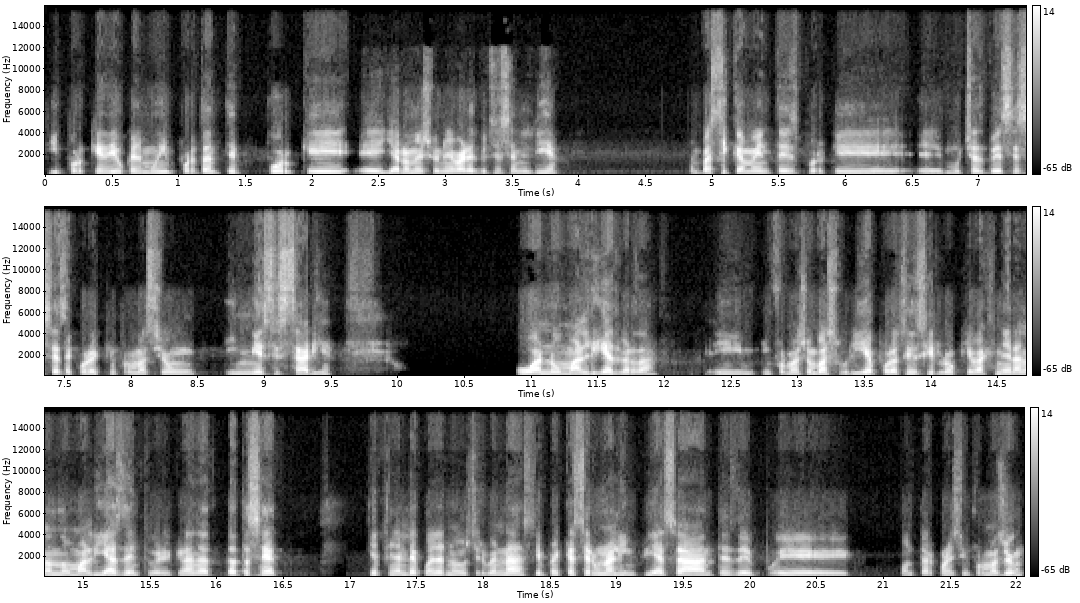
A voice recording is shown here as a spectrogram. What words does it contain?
¿Y por qué digo que es muy importante? Porque eh, ya lo mencioné varias veces en el día. Básicamente es porque muchas veces se recolecta información innecesaria o anomalías, ¿verdad? Información basuría, por así decirlo, que va generando anomalías dentro del gran dataset y al final de cuentas no nos sirve nada. Siempre hay que hacer una limpieza antes de eh, contar con esa información.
